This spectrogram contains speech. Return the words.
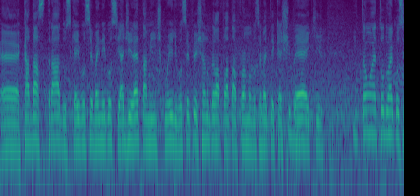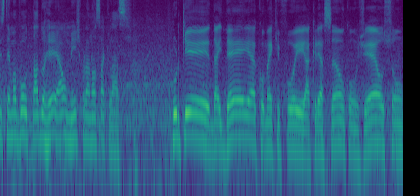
é, cadastrados, que aí você vai negociar diretamente com ele, você fechando pela plataforma você vai ter cashback. Então é todo um ecossistema voltado realmente para a nossa classe. Por que da ideia? Como é que foi a criação com o Gelson?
